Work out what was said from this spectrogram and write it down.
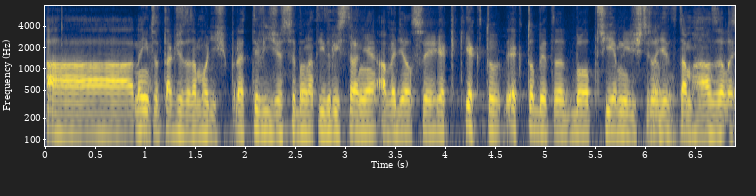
A není to tak, že to tam hodíš, protože ty víš, že jsi byl na té druhé straně a věděl si, jak, jak, to, jak to by to bylo příjemné, když ty lidi to tam házeli.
